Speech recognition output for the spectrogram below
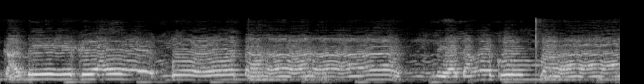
Kami keembunan Yadang kumbang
